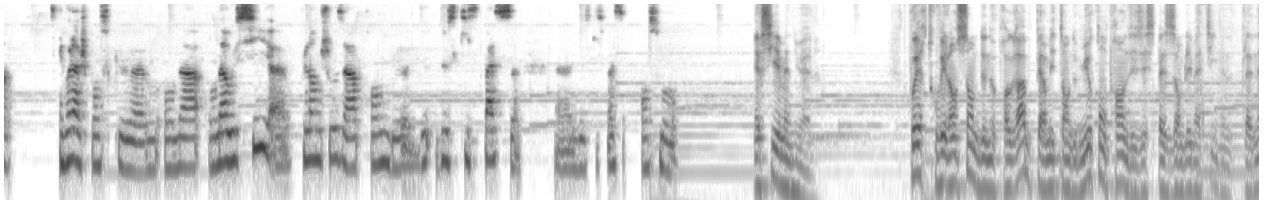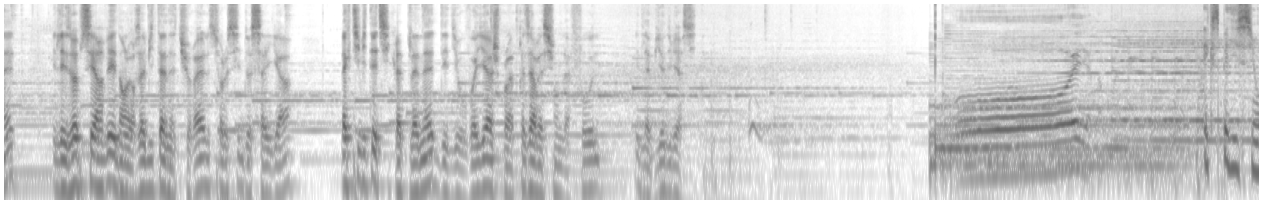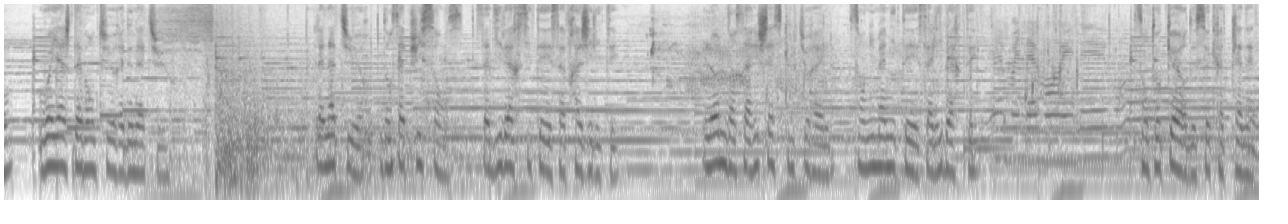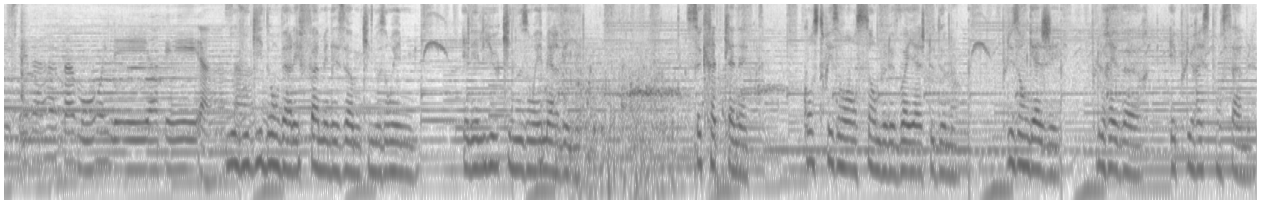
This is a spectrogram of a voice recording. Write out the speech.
Et voilà, je pense que on a on a aussi plein de choses à apprendre de, de, de ce qui se passe de ce qui se passe en ce moment. Merci Emmanuel. Vous pouvez retrouver l'ensemble de nos programmes permettant de mieux comprendre les espèces emblématiques de notre planète et les observer dans leurs habitats naturels sur le site de Saiga l'activité de Secret Planet dédiée au voyage pour la préservation de la faune et de la biodiversité. Expédition, voyage d'aventure et de nature. La nature, dans sa puissance, sa diversité et sa fragilité. L'homme dans sa richesse culturelle, son humanité et sa liberté sont au cœur de Secrète Planète. Nous vous guidons vers les femmes et les hommes qui nous ont émus et les lieux qui nous ont émerveillés. Secrète Planète, construisons ensemble le voyage de demain, plus engagé, plus rêveur et plus responsable.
